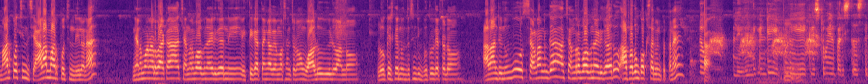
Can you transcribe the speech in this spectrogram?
మార్పు వచ్చింది చాలా మార్పు వచ్చింది నీలోనా? నినమన్నటి దాకా చంద్రబాబు నాయుడు గారిని వ్యక్తిగతంగా విమర్శించడం వాడు వీడు అనడం లోకేష్ గారిని ఉద్దేశించి బుతులు తిట్టడం అలాంటి నువ్వు సడన్గా చంద్రబాబు నాయుడు గారు ఆ పదం ఇంకొకసారి వినిపిస్తానే లేదు ఎందుకంటే ఇప్పుడు ఏ క్లిష్టమైన పరిస్థితి వస్తే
